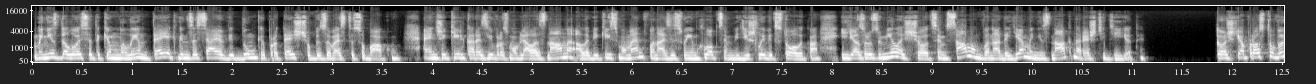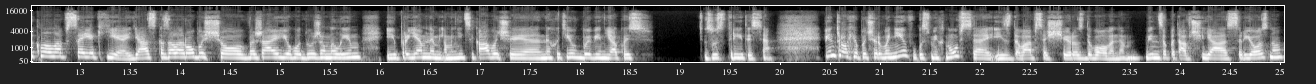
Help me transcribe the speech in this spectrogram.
Мені здалося таким милим те, як він засяяв від думки про те, щоб завести собаку. Енджі кілька разів розмовляла з нами, але в якийсь момент вона зі своїм хлопцем відійшли від столика, і я зрозуміла, що цим самим вона дає мені знак нарешті діяти. Тож я просто виклала все, як є. Я сказала Робу, що вважаю його дуже милим і приємним. А мені цікаво, чи не хотів би він якось зустрітися. Він трохи почервонів, усміхнувся і здавався щиро здивованим. Він запитав, чи я серйозно,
